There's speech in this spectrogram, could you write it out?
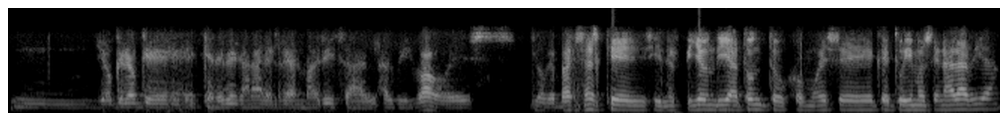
mm, yo creo que, debe ganar el Real Madrid al, al, Bilbao. Es lo que pasa es que si nos pilla un día tonto como ese que tuvimos en Arabia,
